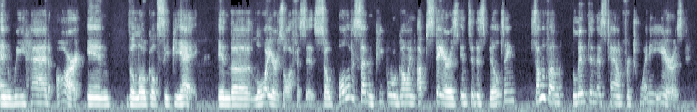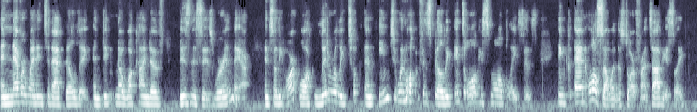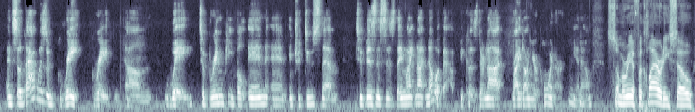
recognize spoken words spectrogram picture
and we had art in the local CPA in the lawyers' offices. So all of a sudden, people were going upstairs into this building. Some of them lived in this town for 20 years and never went into that building and didn't know what kind of businesses were in there. And so the art walk literally took them into an office building, into all these small places, and also in the storefronts, obviously. And so that was a great, great um, way to bring people in and introduce them to businesses they might not know about because they're not right on your corner, you mm-hmm. know. So Maria for clarity, so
